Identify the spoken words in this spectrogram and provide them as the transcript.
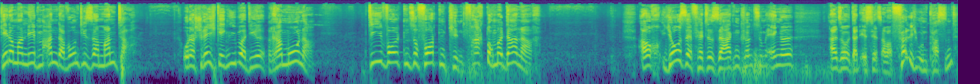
Geh doch mal nebenan, da wohnt die Samantha. Oder schräg gegenüber die Ramona. Die wollten sofort ein Kind. Frag doch mal danach. Auch Josef hätte sagen können zum Engel, also das ist jetzt aber völlig unpassend.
